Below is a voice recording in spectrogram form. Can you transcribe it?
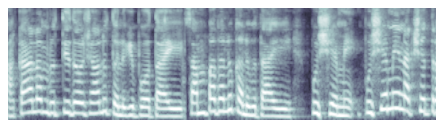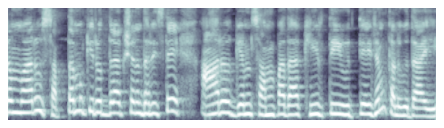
అకాల మృత్యు దోషాలు తొలగిపోతాయి. సంపదలు కలుగుతాయి. పుష్యమి. పుష్యమి నక్షత్రం వారు సప్తముఖి రుద్రాక్షను ధరిస్తే ఆరోగ్యం సంపద కీర్తి ఉత్తేజం కలుగుతాయి.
